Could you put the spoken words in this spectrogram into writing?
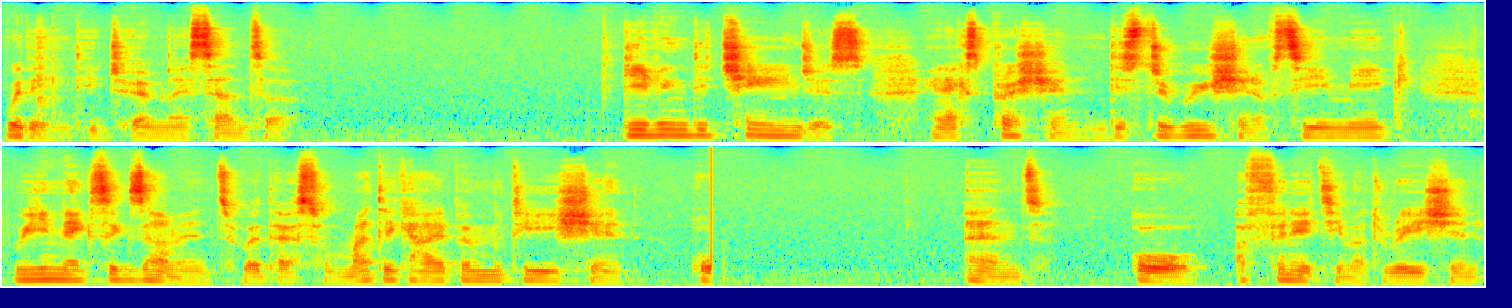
within the germinal center. Given the changes in expression and distribution of c-MYC, we next examined whether somatic hypermutation or and or affinity maturation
